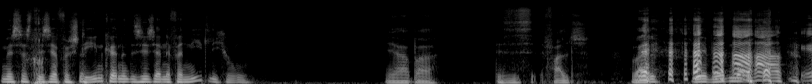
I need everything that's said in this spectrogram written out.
müsstest das ja verstehen können, das ist ja eine Verniedlichung. Ja, aber das ist falsch. Weil wir würden,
